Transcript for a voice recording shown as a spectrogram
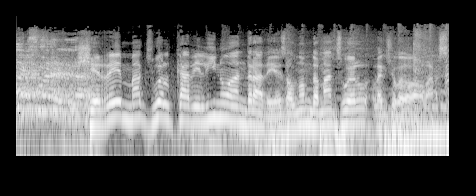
Maxwell. Xerrer Maxwell Cabellino Andrade és el nom de Maxwell, l'exjugador del Barça.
